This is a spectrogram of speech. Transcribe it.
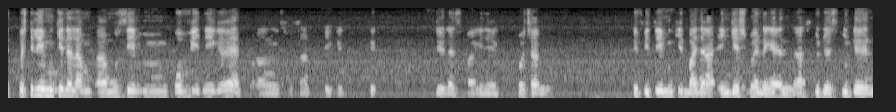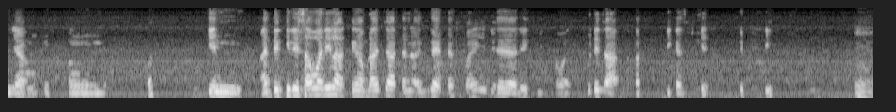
especially mungkin dalam uh, musim COVID ni ke kan orang susah kerja dan sebagainya macam aktiviti mungkin banyak engagement dengan uh, student-student yang um, mungkin ada kerisauan ni lah tengah belajar dan nak grad dan sebagainya dia ada kerisauan. Boleh tak uh, berikan sikit aktiviti? Hmm.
